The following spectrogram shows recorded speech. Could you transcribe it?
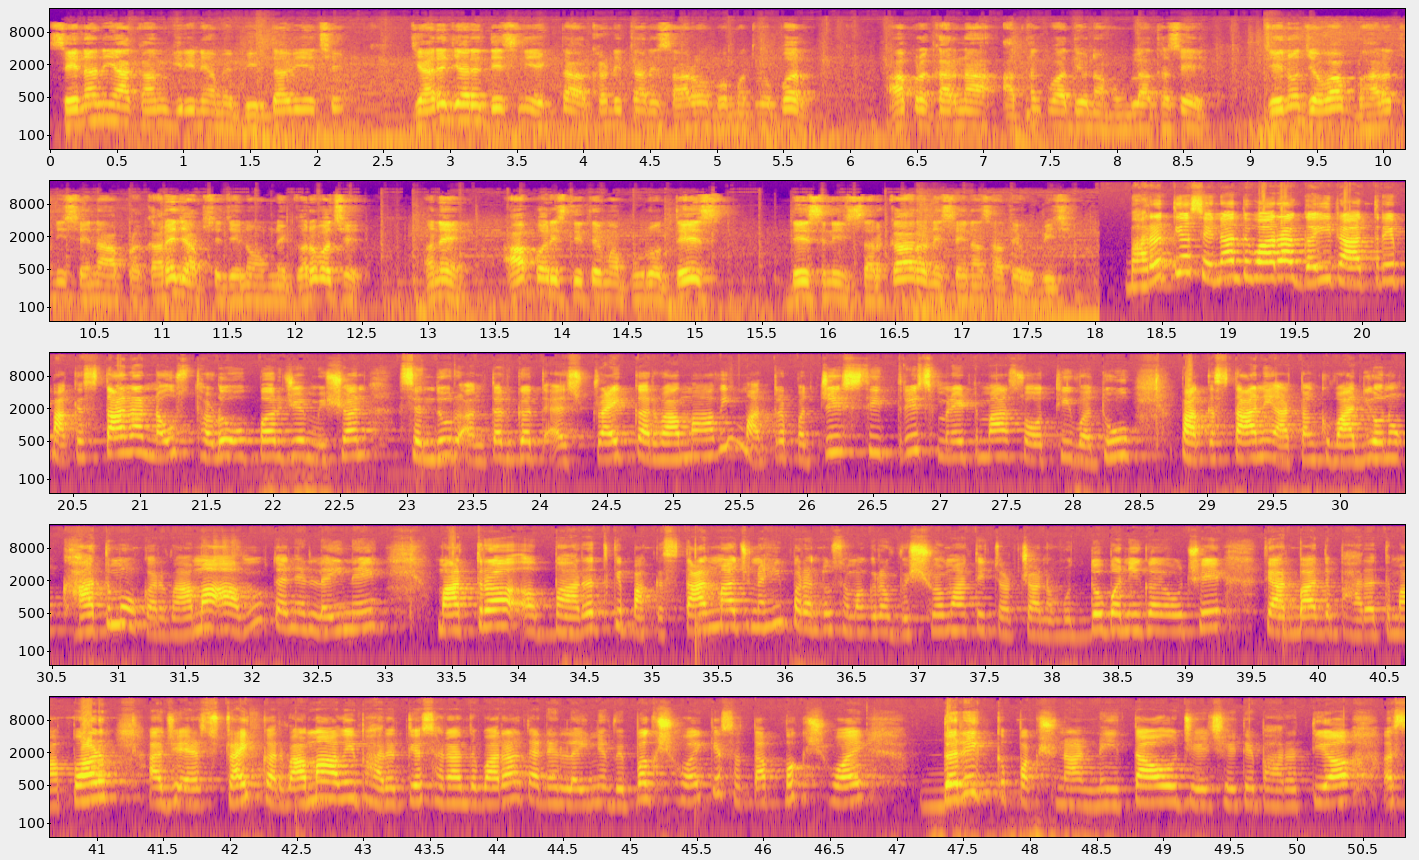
સેનાની આ કામગીરીને અમે બિરદાવીએ છીએ. જ્યારે જ્યારે દેશની એકતા, અખંડિતતા અને સાર્વભૌમત્વ પર આ પ્રકારના આતંકવાદીઓના હુમલા થશે, જેનો જવાબ ભારતની સેના આ પ્રકારે જ આપશે, જેનો અમને ગર્વ છે. અને આ પરિસ્થિતિમાં પૂરો દેશ દેશની સરકાર અને સેના સાથે ઊભી છે. ભારતીય સેના દ્વારા ગઈ રાત્રે પાકિસ્તાનના નવ સ્થળો ઉપર જે મિશન સિંદૂર અંતર્ગત એર સ્ટ્રાઇક કરવામાં આવી, માત્ર પચીસથી ત્રીસ મિનિટમાં સૌથી વધુ પાકિસ્તાની આતંકવાદીઓનો ખાત્મો કરવામાં આવ્યો. તેને લઈને માત્ર ભારત કે પાકિસ્તાનમાં જ નહીં, પરંતુ સમગ્ર વિશ્વમાં તે ચર્ચાનો મુદ્દો બની ગયો છે. ત્યારબાદ ભારતમાં પણ આજે એર સ્ટ્રાઇક કરવામાં આવી. ભારતીય સેના દ્વારા તેને લઈને વિપક્ષ હોય કે સત્તા પક્ષ હોય, દરેક પક્ષના નેતાઓ જે છે તે ભારતીય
